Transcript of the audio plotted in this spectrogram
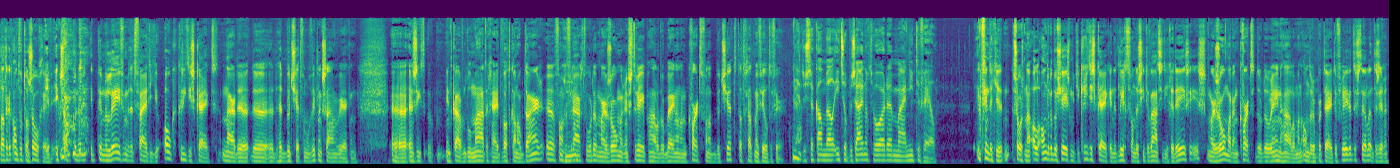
Laat ik het antwoord dan zo geven. Ik zou kunnen, kunnen leven met het feit dat je ook kritisch kijkt... naar de, de, het budget van ontwikkelingssamenwerking... Uh, en ziet in het kader van doelmatigheid, wat kan ook daar uh, van gevraagd worden. Maar zomaar een streep halen door bijna een kwart van het budget, dat gaat mij veel te ver. Ja, dus er kan wel iets op bezuinigd worden, maar niet te veel. Ik vind dat je, zoals naar alle andere dossiers, moet je kritisch kijken in het licht van de situatie die gerezen is. Maar zomaar een kwart er doorheen halen om een andere partij tevreden te stellen. En te zeggen,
